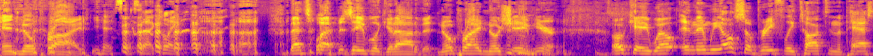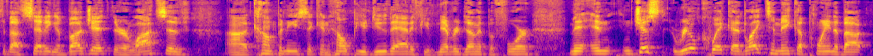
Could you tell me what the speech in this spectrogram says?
and no pride. yes, exactly. That's why I was able to get out of it. No pride, no shame here. Okay, well, and then we also briefly talked in the past about setting a budget. There are lots of uh, companies that can help you do that if you've never done it before. And just real quick, I'd like to make a point about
